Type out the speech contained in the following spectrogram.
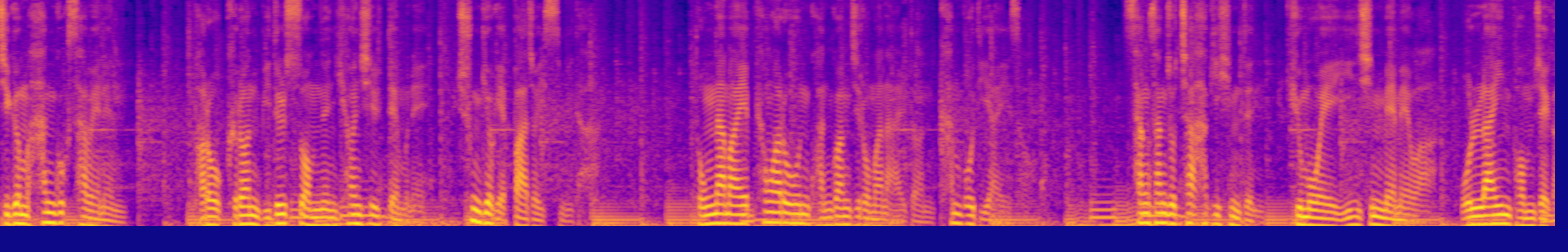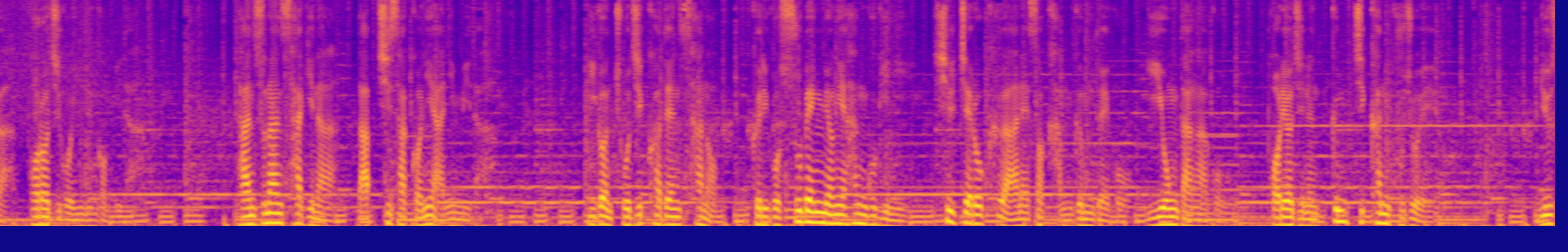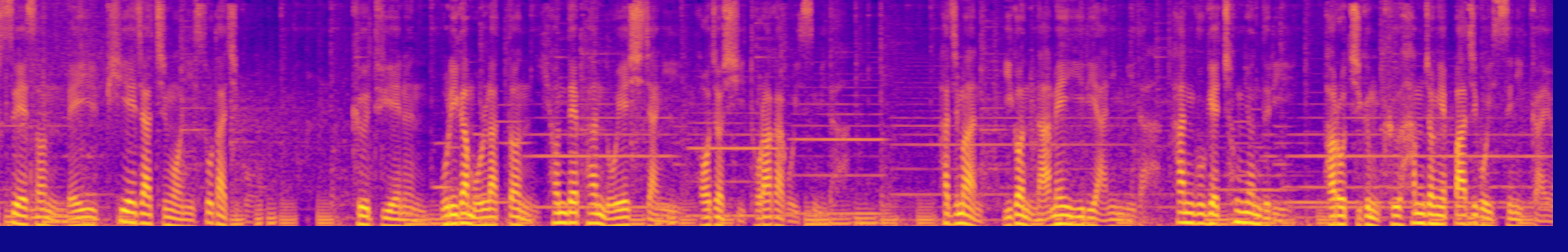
지금 한국 사회는 바로 그런 믿을 수 없는 현실 때문에 충격에 빠져 있습니다. 동남아의 평화로운 관광지로만 알던 캄보디아에서 상상조차 하기 힘든 규모의 인신매매와 온라인 범죄가 벌어지고 있는 겁니다. 단순한 사기나 납치 사건이 아닙니다. 이건 조직화된 산업, 그리고 수백 명의 한국인이 실제로 그 안에서 감금되고 이용당하고 버려지는 끔찍한 구조예요. 뉴스에선 매일 피해자 증언이 쏟아지고 그 뒤에는 우리가 몰랐던 현대판 노예 시장이 버젓이 돌아가고 있습니다. 하지만 이건 남의 일이 아닙니다. 한국의 청년들이 바로 지금 그 함정에 빠지고 있으니까요.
